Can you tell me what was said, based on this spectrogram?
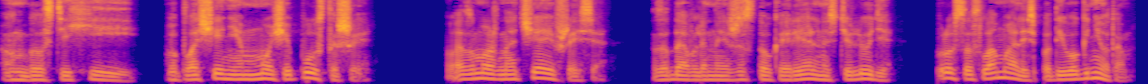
он был стихией, воплощением мощи пустоши. Возможно, отчаявшиеся, задавленные жестокой реальностью люди просто сломались под его гнетом.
